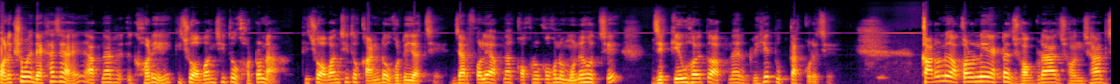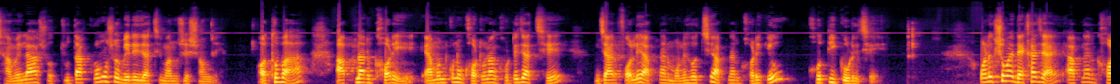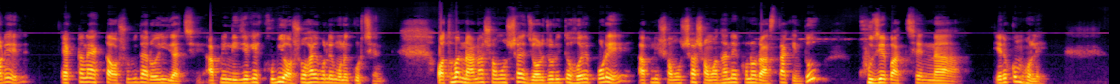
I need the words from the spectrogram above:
অনেক সময় দেখা যায় আপনার ঘরে কিছু অবাঞ্ছিত ঘটনা, কিছু অবাঞ্ছিত কাণ্ড ঘটে যাচ্ছে। যার ফলে আপনার কখনো, কখনো মনে হচ্ছে যে কেউ হয়তো আপনার গৃহে টুকটাক করেছে। কারণে অকারণে একটা ঝগড়া, ঝঞ্ঝাট, ঝামেলা, শত্রুতা ক্রমশ বেড়ে যাচ্ছে মানুষের সঙ্গে। অথবা আপনার ঘরে এমন কোনো ঘটনা ঘটে যাচ্ছে যার ফলে আপনার মনে হচ্ছে আপনার ঘরে কেউ ক্ষতি করেছে। অনেক সময় দেখা যায় আপনার ঘরের একটা না একটা অসুবিধা রয়েই যাচ্ছে। আপনি নিজেকে খুবই অসহায় বলে মনে করছেন। অথবা নানা সমস্যায় জর্জরিত হয়ে পড়ে আপনি সমস্যা সমাধানের কোনো রাস্তা কিন্তু খুঁজে পাচ্ছেন না। এরকম হলে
